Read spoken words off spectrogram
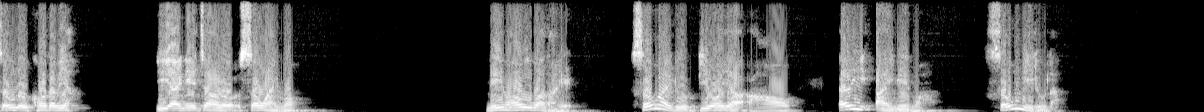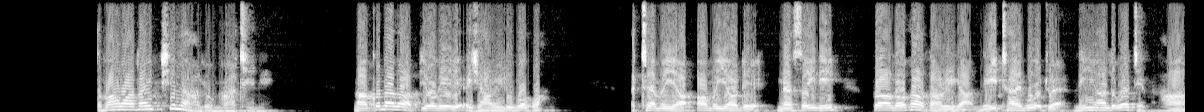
ဆုံးလို့ခေါ်တယ်ဗျာရေအိုင်နဲ့ကြတော့စုံးဝိုင်ပေါ့နေပါဦးပါသားရဲ့စုံးအိုင်လို့ပြောရအောင်အဲ့ဒီအိုင်ထဲမှာစုံးနေလို့လားတဘာဝတိုင်းဖြစ်လာလို့ငါထင်တယ်ငါခုနကပြောခဲ့တဲ့အရာတွေလိုပေါ့ကွာအထက်မရောက်အောက်မရောက်တဲ့နတ်စိမ့်တွေပရလောကသားတွေကနေထိုင်ဖို့အတွက်နေရာလိုအပ်တယ်မလား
